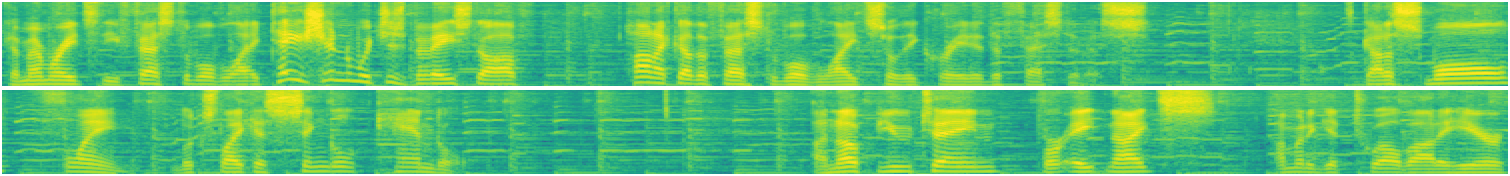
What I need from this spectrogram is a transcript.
Commemorates the Festival of Lightation, which is based off Hanukkah, the Festival of Lights, so they created the Festivus. It's got a small flame, looks like a single candle. Enough butane for eight nights. I'm going to get 12 out of here.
